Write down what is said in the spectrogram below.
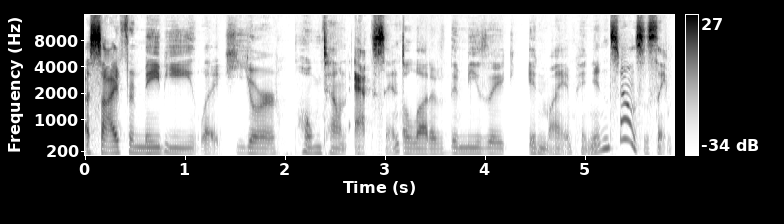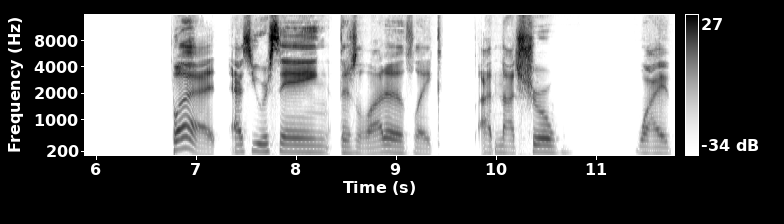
aside from maybe like your hometown accent, a lot of the music, in my opinion, sounds the same. But as you were saying, there's a lot of like, I'm not sure why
